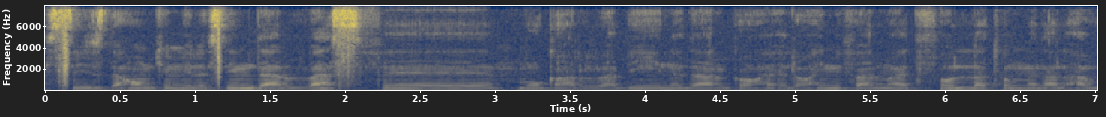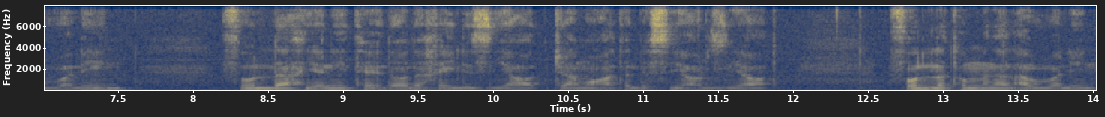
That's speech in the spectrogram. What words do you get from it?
سیزدهم که می‌رسیم در وصف مقربین درگاه الهی میفرماید ثلت من الاولین ثله یعنی تعداد خیلی زیاد جماعت بسیار زیاد. ثلت من الاولین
